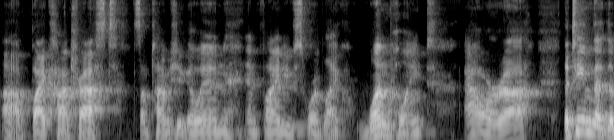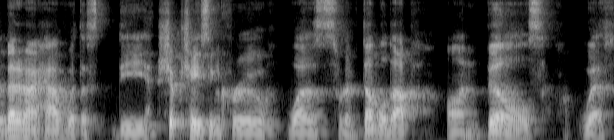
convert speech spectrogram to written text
Uh, by contrast, sometimes you go in and find you've scored like one point. Our uh, the team that the Ben and I have with the, the ship chasing crew was sort of doubled up on Bills with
